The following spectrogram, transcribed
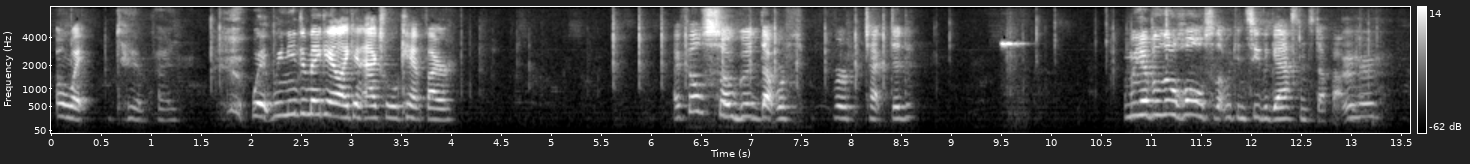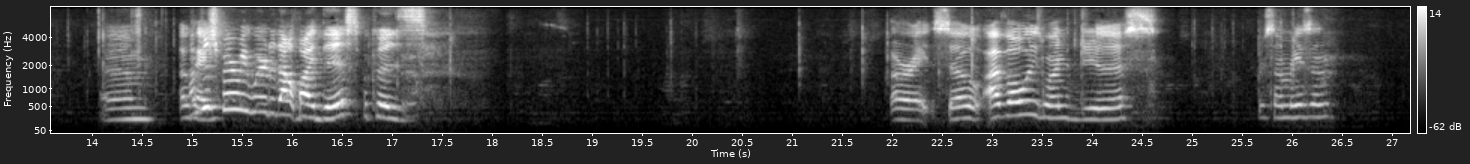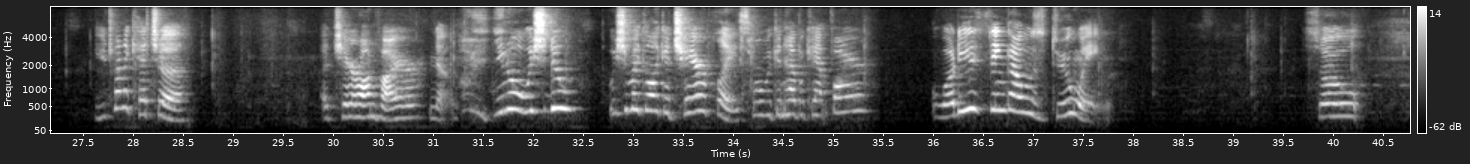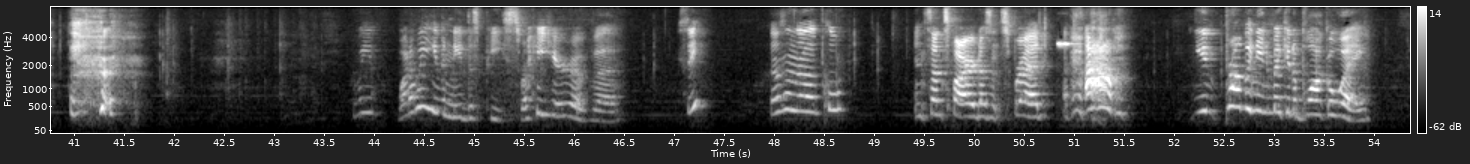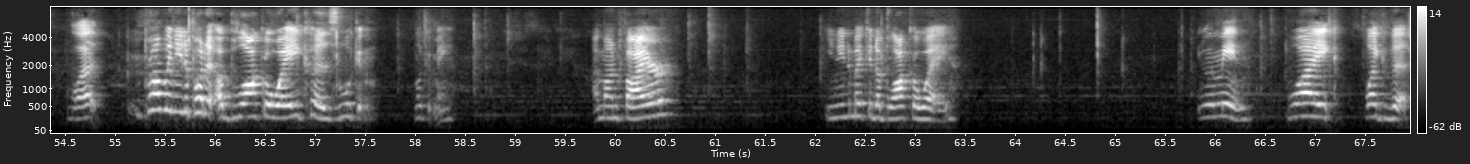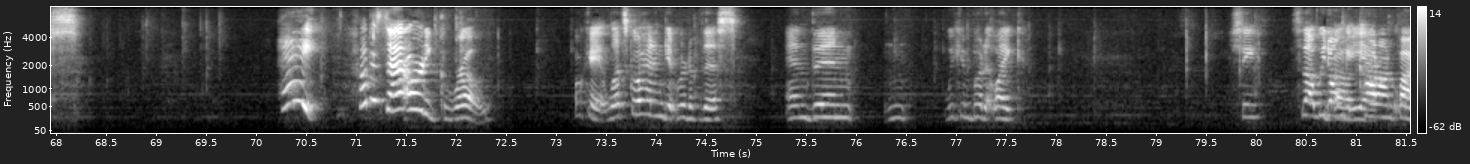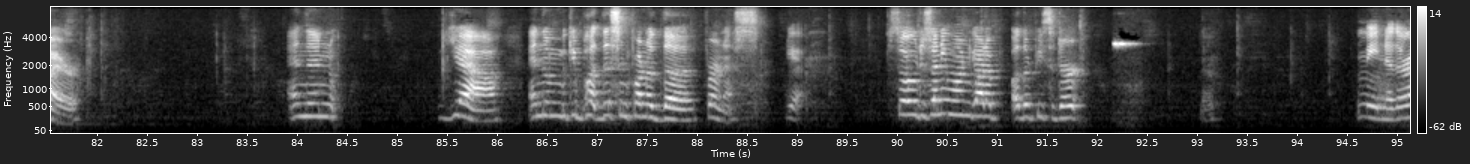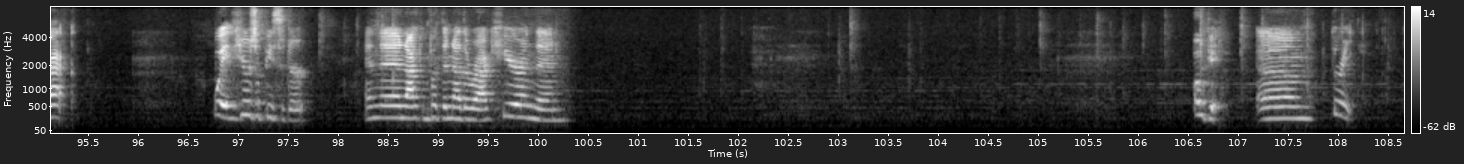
Oh wait, Campfire. wait. We need to make it like an actual campfire. I feel so good that we're, f- we're protected. And we have a little hole so that we can see the ghast and stuff out here. Mhm. Um, I'm just very weirded out by this because All right. So I've always wanted to do this for some reason. you trying to catch a a chair on fire. No. You know what we should do? We should make like a chair place where we can have a campfire. What do you think I was doing? So we why do we even need this piece right here of uh See? Doesn't that look cool? and since fire doesn't spread ah you probably need to make it a block away. What? You probably need to put it a block away because look at look at me. I'm on fire. You need to make it a block away. What do you mean? Like like this. Hey! How does that already grow? Okay, let's go ahead and get rid of this. And then we can put it like See? So that we don't Oh, get yeah, caught on cool. fire. And then yeah, and then we can put this in front of the furnace. Yeah. So does anyone got a other piece of dirt? You mean netherrack? Wait, here's a piece of dirt. And then I can put the netherrack here and then Okay. Um Three,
